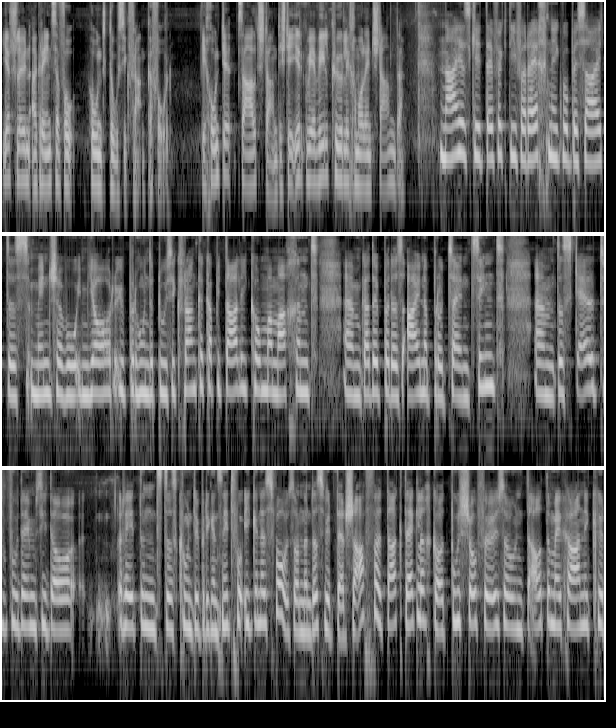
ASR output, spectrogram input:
ihr schlagen eine Grenze von 100'000 Franken vor. Wie kommt die Zahl zustande? Ist die irgendwie willkürlich mal entstanden? Nein, es gibt effektiv eine Rechnung, die besagt, dass Menschen, die im Jahr über 100.000 Franken Kapitaleinkommen machen, ähm, gerade etwa das 1% sind. Ähm, das Geld, von dem sie da reden, das kommt übrigens nicht von irgendwo, sondern das wird erschaffen. Tagtäglich geht Buschauffeuse und Automechaniker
